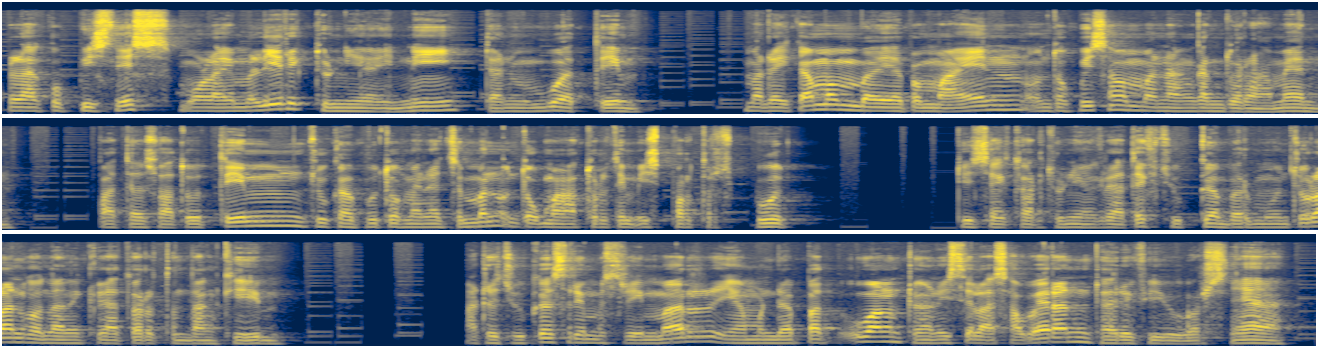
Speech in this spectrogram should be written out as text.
pelaku bisnis mulai melirik dunia ini dan membuat tim. Mereka membayar pemain untuk bisa memenangkan turnamen. Pada suatu tim juga butuh manajemen untuk mengatur tim e-sport tersebut. Di sektor dunia kreatif juga bermunculan konten kreator tentang game. Ada juga streamer-streamer yang mendapat uang dengan istilah saweran dari viewersnya.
